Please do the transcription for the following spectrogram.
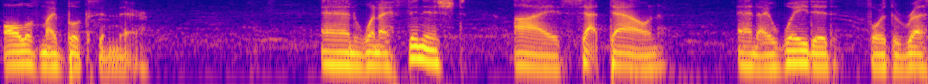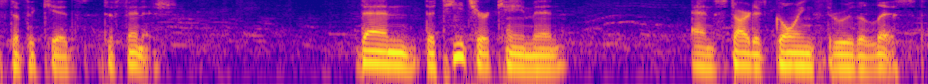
all of my books in there. And when I finished, I sat down and I waited for the rest of the kids to finish. Then the teacher came in and started going through the list.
